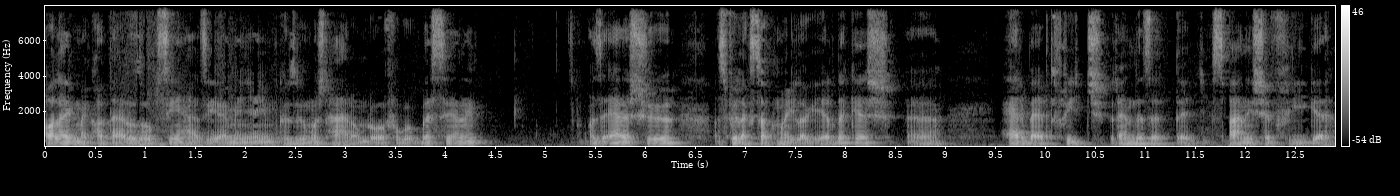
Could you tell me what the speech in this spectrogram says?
a legmeghatározóbb színházi élményeim közül most háromról fogok beszélni. Az első, az főleg szakmailag érdekes. Herbert Fritsch rendezett egy Spanische Fliege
